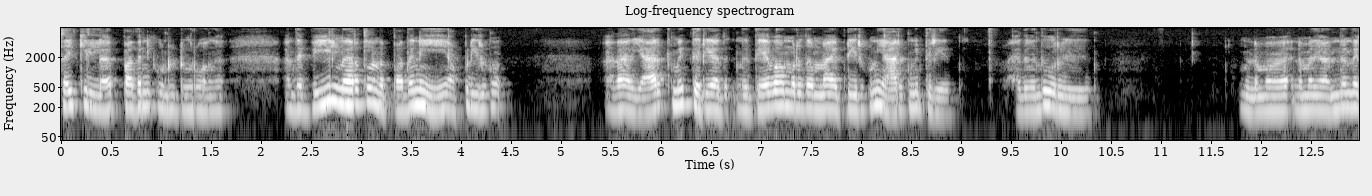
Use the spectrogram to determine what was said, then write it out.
சைக்கிளில் பதனி கொண்டுட்டு வருவாங்க. அந்த வெயில் நேரத்தில் அந்த பதனி அப்படி இருக்கும். அதான் யாருக்குமே தெரியாது. இந்த தேவாமிர்தம்னா எப்படி இருக்கும்னு யாருக்குமே தெரியாது. அது வந்து ஒரு நம்ம நம்ம அந்தந்த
